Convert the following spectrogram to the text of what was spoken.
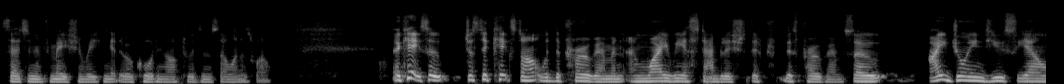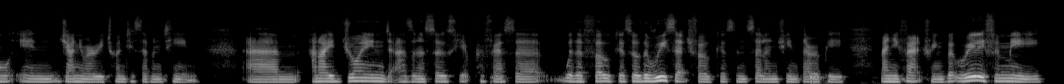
certain information, where you can get the recording afterwards, and so on as well. Okay, so just to kickstart with the program and, and why we established this, this program. So I joined UCL in January 2017, um, and I joined as an associate professor with a focus, or the research focus in cell and gene therapy manufacturing. But really, for me,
